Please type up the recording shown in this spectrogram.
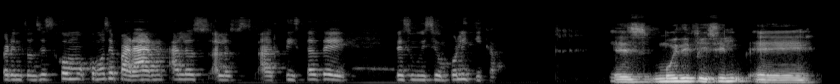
Pero entonces, ¿cómo, cómo separar a los, a los artistas de, de su visión política? Es muy difícil. Eh,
